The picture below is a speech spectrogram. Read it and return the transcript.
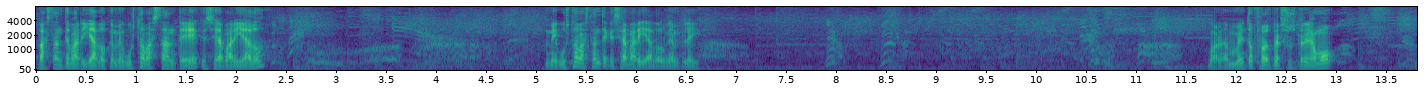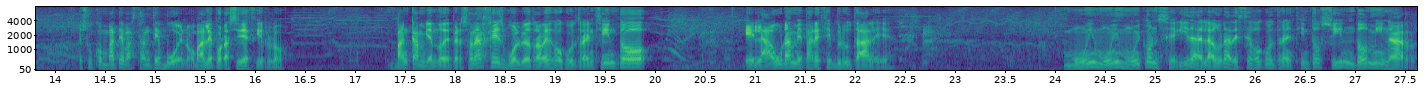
Bastante variado, que me gusta bastante, ¿eh? Que sea variado. Me gusta bastante que sea variado el gameplay. Bueno, de momento Frost versus Bergamo es un combate bastante bueno, ¿vale? Por así decirlo. Van cambiando de personajes, vuelve otra vez Goku Ultra Instinto. El aura me parece brutal, ¿eh? Muy, muy, muy conseguida el aura de este Goku Ultra Instinto sin dominar.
